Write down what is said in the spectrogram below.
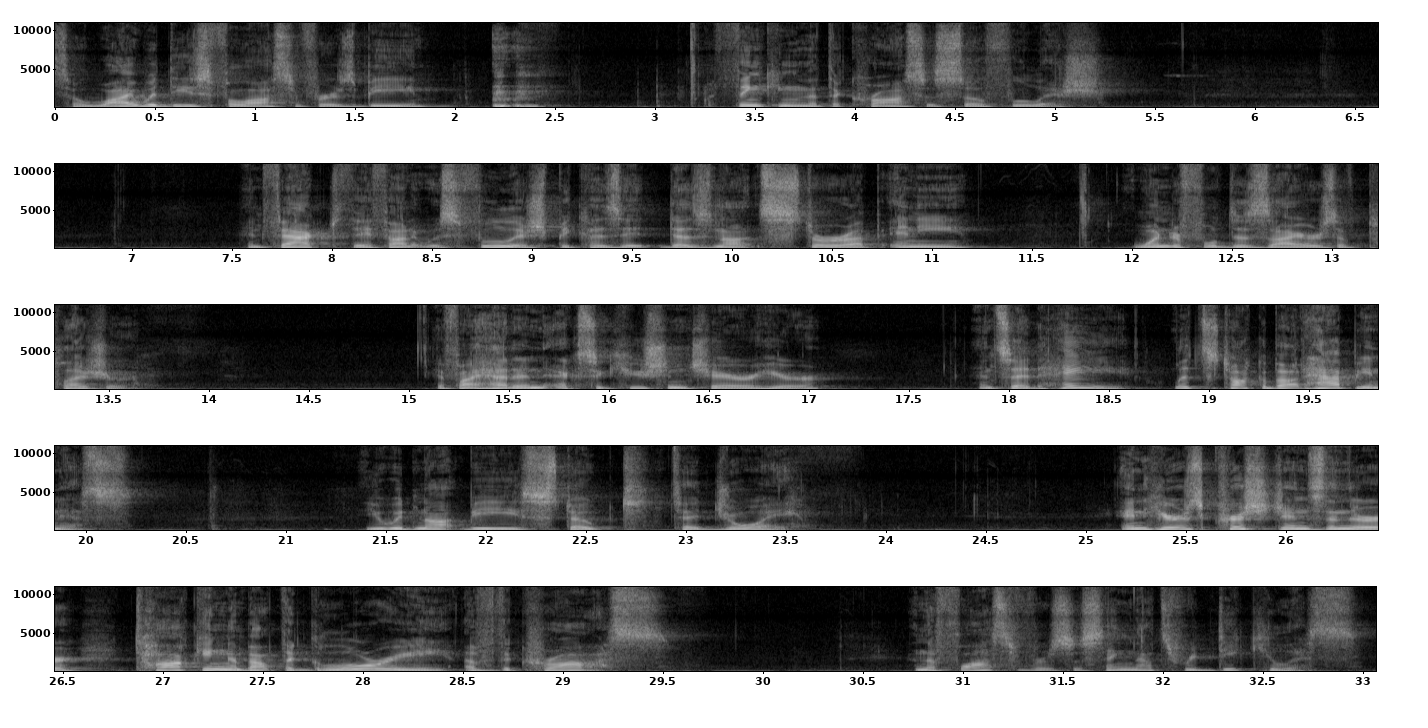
So, why would these philosophers be thinking that the cross is so foolish? In fact, they thought it was foolish because it does not stir up any wonderful desires of pleasure. If I had an execution chair here and said, hey, let's talk about happiness, you would not be stoked to joy. And here's Christians, and they're talking about the glory of the cross. And the philosophers are saying that's ridiculous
